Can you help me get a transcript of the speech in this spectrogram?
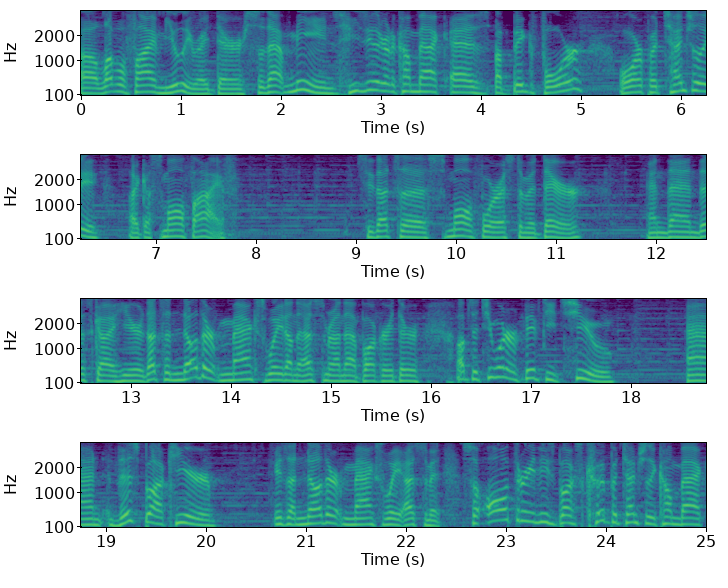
uh, level 5 muley right there. So that means he's either going to come back as a big 4 or potentially like a small 5. See, that's a small four estimate there. And then this guy here, that's another max weight on the estimate on that buck right there, up to 252. And this buck here is another max weight estimate. So all three of these bucks could potentially come back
